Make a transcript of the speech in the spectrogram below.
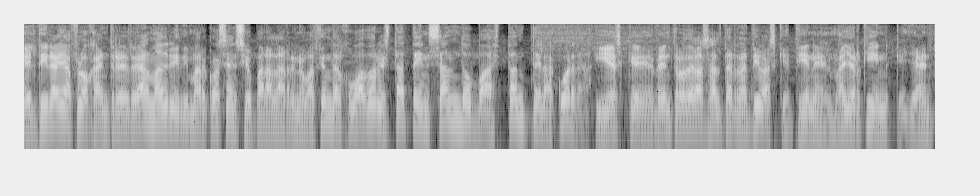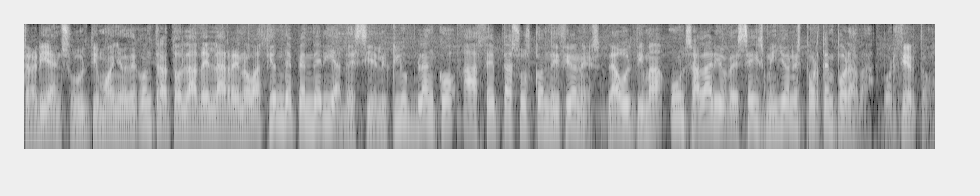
El tira y afloja entre el Real Madrid y Marco Asensio para la renovación del jugador está tensando bastante la cuerda. Y es que dentro de las alternativas que tiene el mallorquín, que ya entraría en su último año de contrato, la de la renovación dependería de si el club blanco acepta sus condiciones. La última, un salario de 6 millones por temporada. Por cierto,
